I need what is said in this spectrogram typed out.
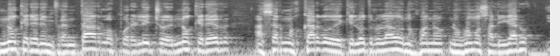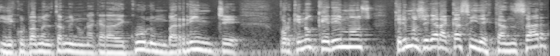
no querer enfrentarlos, por el hecho de no querer hacernos cargo de que el otro lado nos, nos vamos a ligar, y disculpame el término, una cara de culo, un berrinche, porque no queremos, queremos llegar a casa y descansar,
